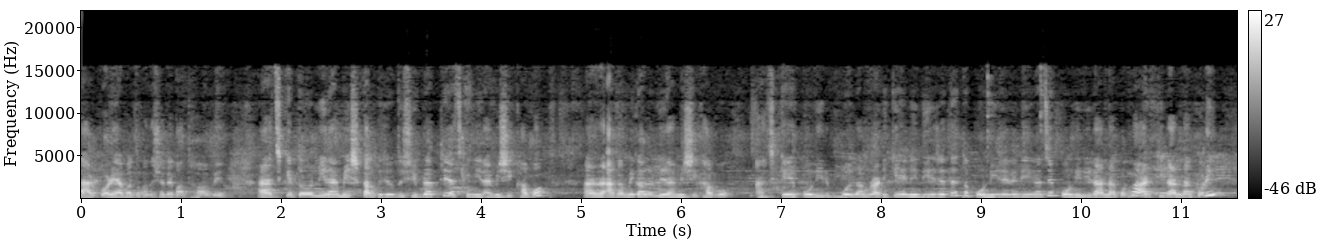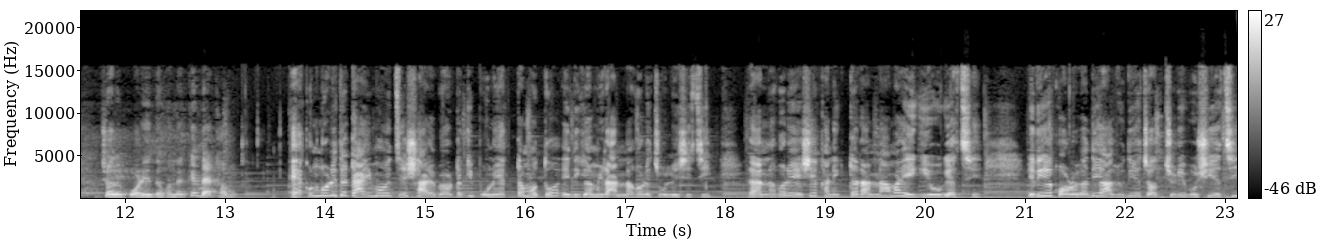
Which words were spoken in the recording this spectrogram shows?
তারপরে আবার তোমাদের সাথে কথা হবে। আর আজকে তো নিরামিষ, কালকে যেহেতু শিবরাত্রি, আজকে নিরামিষই খাব। আর আগামীকালও নিরামিষই খাব। আজকে পনির বললাম রাড়িকে এনে দিয়ে যেতে, তো পনির এনে দিয়ে গেছে, পনিরই রান্না করব, আর কি রান্না করি, চলো পরে তোমাদেরকে দেখাবো। এখন ঘড়িতে টাইম হয়েছে সাড়ে বারোটা কি পৌনে একটা মতো। এদিকে আমি রান্নাঘরে চলে এসেছি। রান্নাঘরে এসে খানিকটা রান্না আমার এগিয়েও গেছে। এদিকে করলা দিয়ে আলু দিয়ে চচ্চড়ি বসিয়েছি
